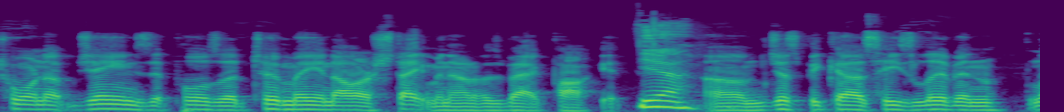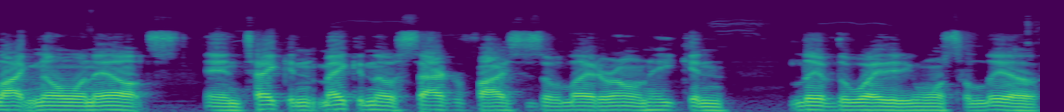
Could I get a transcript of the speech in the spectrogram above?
torn up jeans that pulls a two million dollar statement out of his back pocket. Yeah. Um, just because he's living like no one else and taking making those sacrifices, so later on he can live the way that he wants to live.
